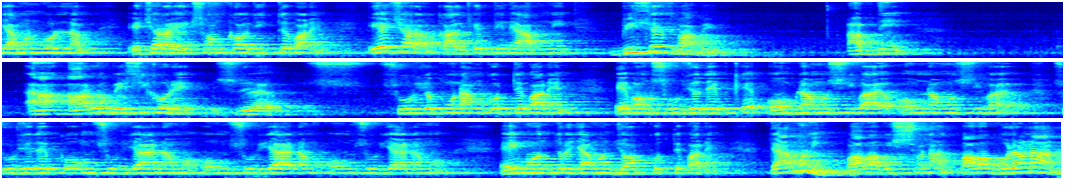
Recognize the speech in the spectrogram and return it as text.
যেমন বললাম এছাড়া এই সংখ্যাও জিততে পারেন। এছাড়াও কালকের দিনে আপনি বিশেষভাবে আপনি আরও বেশি করে সূর্য প্রণাম করতে পারেন এবং সূর্যদেবকে ওম নম শিবায়, ওম নম শিবায়, সূর্যদেবকে ওম সূর্যায় নম, ওম সূর্যায় নম, ওম সূর্যায় নম, এই মন্ত্র যেমন জপ করতে পারেন তেমনই বাবা বিশ্বনাথ, বাবা ভোলানাথ,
